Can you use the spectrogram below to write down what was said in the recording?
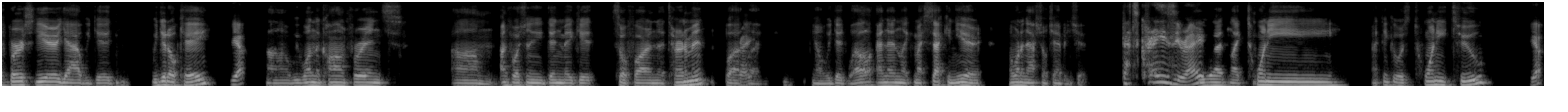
the first year, yeah, we did we did okay. Yeah. Uh, we won the conference. Um, unfortunately, didn't make it so far in the tournament, but right. like you know, we did well. And then like my second year, I won a national championship. That's crazy, right? We went like 20, I think it was 22. Yep.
